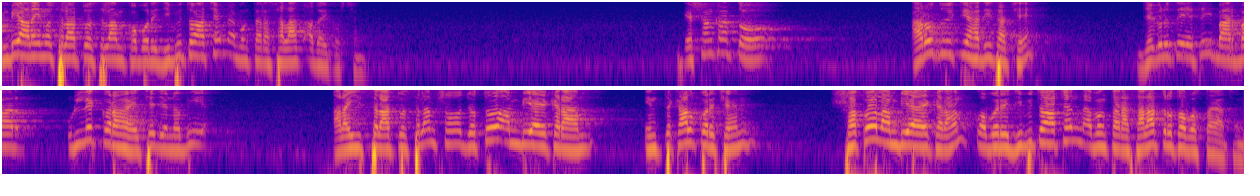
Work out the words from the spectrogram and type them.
আম্বিয়া আলাইম সাল্লাতাম কবরে জীবিত আছেন এবং তারা সালাত আদায় করছেন। এ সংক্রান্ত আরও দু একটি হাদিস আছে, যেগুলোতে এটাই বারবার উল্লেখ করা হয়েছে যে নবী আলাহি সালাতাম সহ যত আম্বিয়া একরাম ইন্তেকাল করেছেন সকল আম্বিয়া একরাম কবরে জীবিত আছেন এবং তারা সালাতরত অবস্থায় আছেন।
